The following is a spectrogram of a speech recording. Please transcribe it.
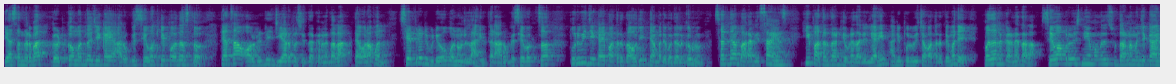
या संदर्भात गटक मधलं जे काही आरोग्य सेवक हे पद असतं त्याचा ऑलरेडी जी आर प्रसिद्ध करण्यात आला. त्यावर आपण सेपरेट व्हिडिओ बनवलेला आहे. तर आरोग्य सेवकचं पूर्वी जी काही पात्रता होती त्यामध्ये बदल करून सध्या बारावी सायन्स ही पात्रता ठेवण्यात आलेली आहे आणि पूर्वीच्या पात्रतेमध्ये बदल करण्यात आला. सेवा प्रवेश नियमामध्ये सुधारणा म्हणजे काय?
